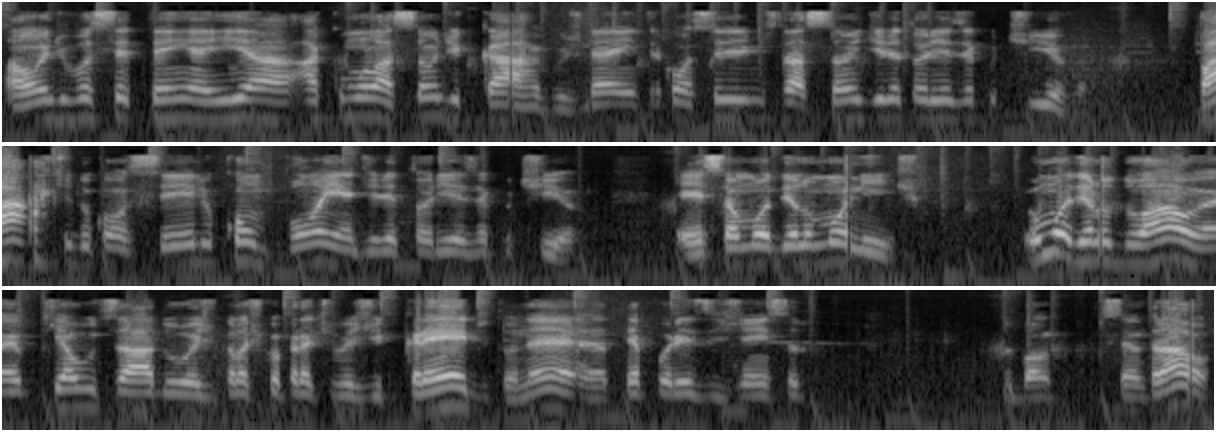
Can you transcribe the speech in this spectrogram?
onde você tem aí a acumulação de cargos né, entre conselho de administração e diretoria executiva. Parte do conselho compõe a diretoria executiva. Esse é o modelo monístico. O modelo dual, é, que é usado hoje pelas cooperativas de crédito, né, até por exigência do Banco Central,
